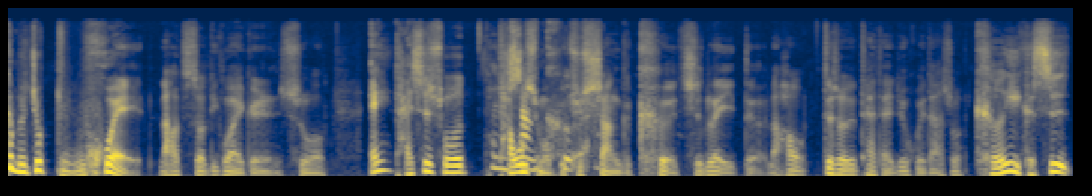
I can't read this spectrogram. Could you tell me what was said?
根本就不会。然后这时候另外一个人说，哎，还是说他为什么不去上个课之类的？然后这时候太太就回答说可以，可是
